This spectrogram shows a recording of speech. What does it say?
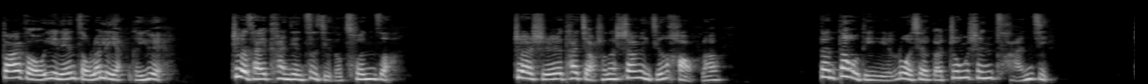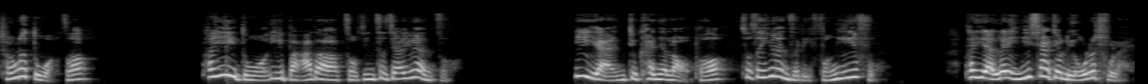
八狗一连走了两个月，这才看见自己的村子。这时他脚上的伤已经好了，但到底落下个终身残疾，成了跛子。他一跛一拔的走进自家院子，一眼就看见老婆坐在院子里缝衣服，他眼泪一下就流了出来，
